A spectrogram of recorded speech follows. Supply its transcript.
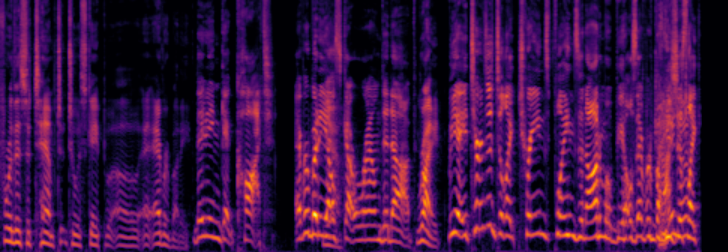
for this attempt to escape uh, everybody. They didn't get caught. Everybody else got rounded up. Right. But yeah, it turns into like trains, planes, and automobiles. Everybody's just Kinda. like,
